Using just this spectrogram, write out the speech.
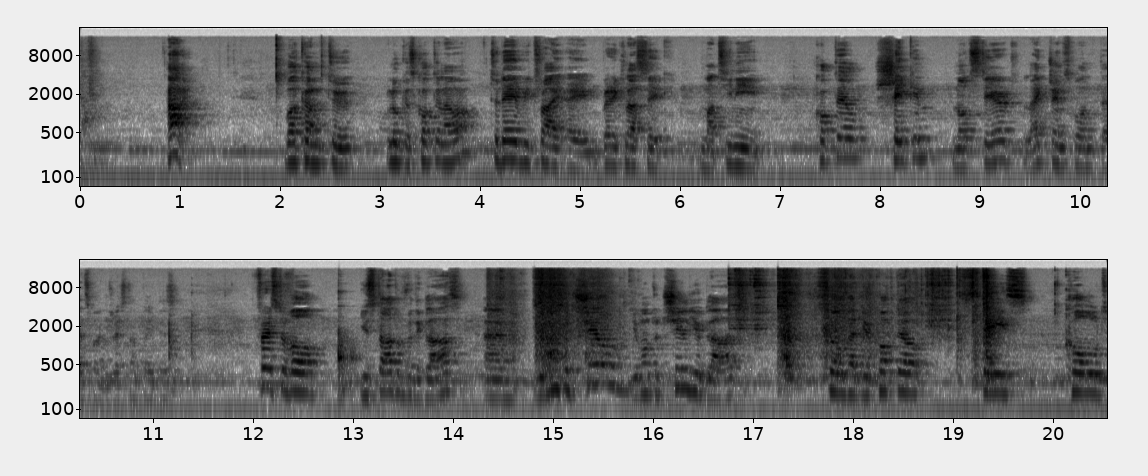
Hi, welcome to Lukas Cocktail Hour. Today we try a very classic martini cocktail, shaken, not stirred, like James Bond, that's why I'm dressed up like this. First of all, you start off with a glass. Um, you want to chill, you want to chill your glass so that your cocktail stays cold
